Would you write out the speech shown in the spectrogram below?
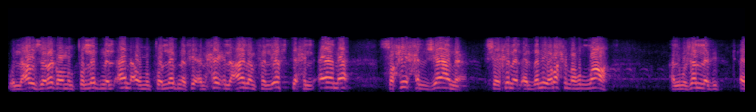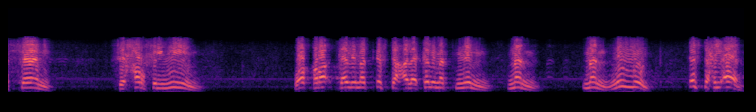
واللي عاوز يراجعه من طلابنا الآن أو من طلابنا في أنحاء العالم فليفتح الآن صحيح الجامع. شيخنا الألباني رحمه الله المجلد الثاني في حرف الميم. واقرأ كلمة افتح على كلمة من من من من نون افتح الآن.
